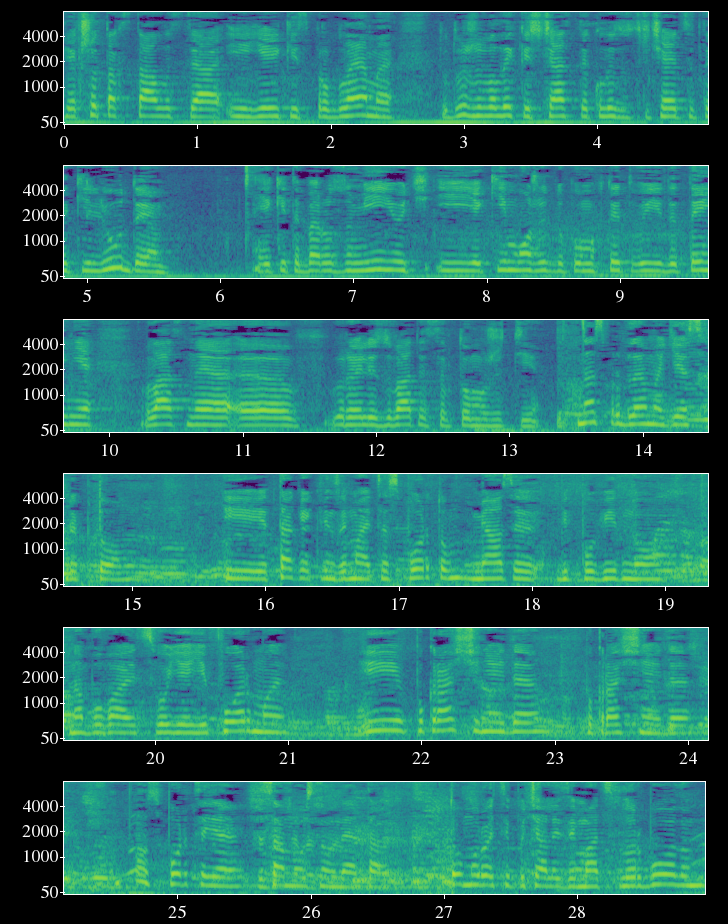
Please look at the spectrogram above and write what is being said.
якщо так сталося і є якісь проблеми, то дуже велике щастя, коли зустрічаються такі люди, які тебе розуміють і які можуть допомогти твоїй дитині власне е, реалізуватися в тому житті. У нас проблема є з хребтом. І так як він займається спортом, м'язи відповідно набувають своєї форми. І покращення йде, покращення йде. Ну, спорт це є саме основне. Так. В тому році почали займатися флорболом.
